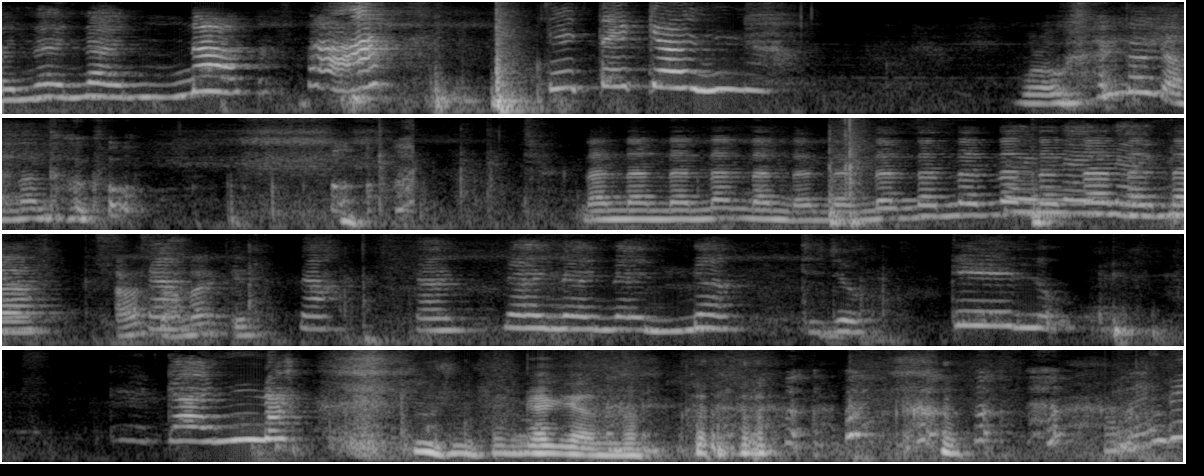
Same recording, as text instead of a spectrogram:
나나나나 세탁기 뭐라고 생각이 안 난다고? 난난난난난난난난난난난난난 알았어 안 할게 나나나나나 뒤로 뒤로 나나 생각이 안 나. 안 해? 우리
